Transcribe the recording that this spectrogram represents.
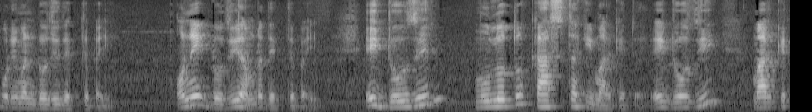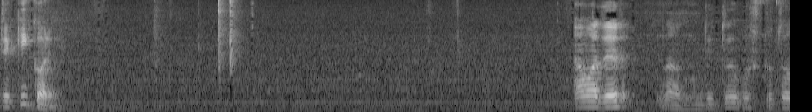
পরিমাণ ডোজি দেখতে পাই। অনেক ডোজি আমরা দেখতে পাই। এই ডোজির মূলত কাজটা কি মার্কেটে এই ডোজি মার্কেটে কি করে? আমাদের, না, দ্বিতীয় প্রশ্ন তো,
